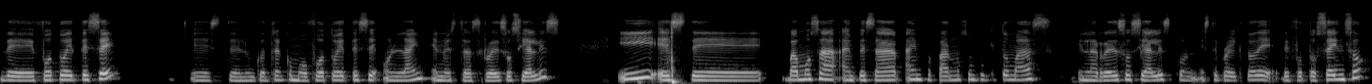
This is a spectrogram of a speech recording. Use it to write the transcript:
de Foto ETC, este, lo encuentran como Foto ETC online en nuestras redes sociales. Y este, vamos a, empezar a empaparnos un poquito más en las redes sociales con este proyecto de, de Fotocenso.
